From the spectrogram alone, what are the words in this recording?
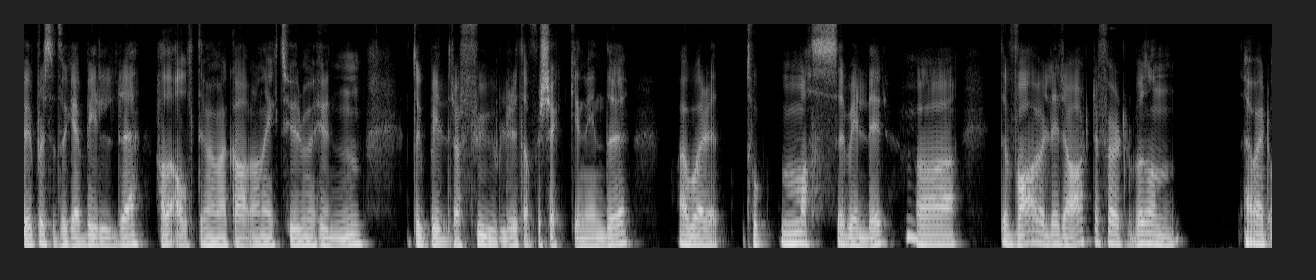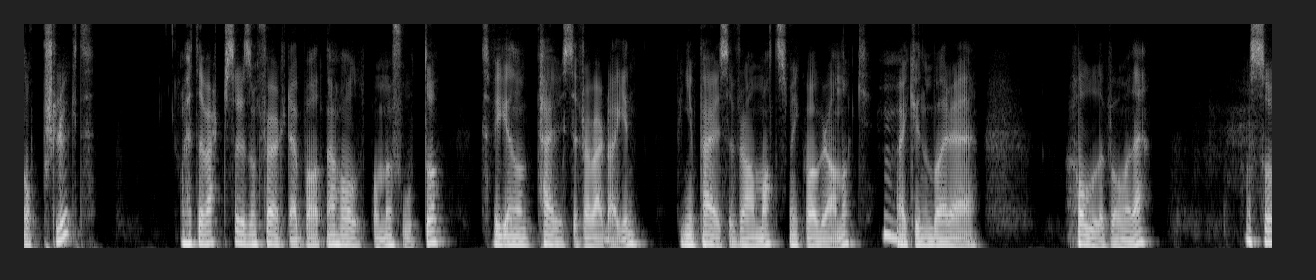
plutselig tok jeg bilder. Hadde alltid med meg kamera når jeg gikk tur med hunden. Jeg tok bilder av fugler utafor kjøkkenvinduet. Og jeg bare tok masse bilder. Og det var veldig rart. Jeg følte på sånn Jeg var helt oppslukt. Og etter hvert så liksom følte jeg på at når jeg holdt på med foto, så fikk jeg en pause fra hverdagen. Fikk en pause fra Mats som ikke var bra nok. Og jeg kunne bare holde på med det. Og så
